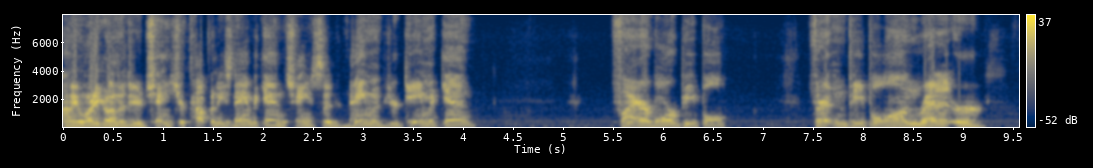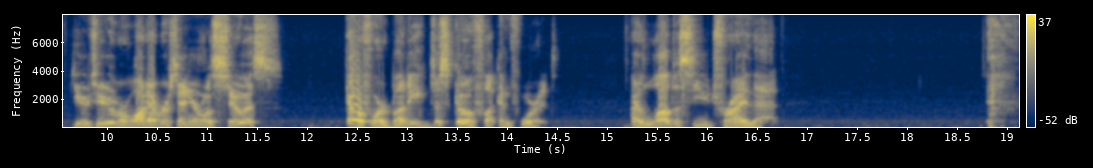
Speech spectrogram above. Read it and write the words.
I mean, what are you going to do? Change your company's name again? Change the name of your game again? Fire more people? Threaten people on Reddit or YouTube or whatever saying you're going to sue us, go for it, buddy. Just go fucking for it. I'd love to see you try that.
